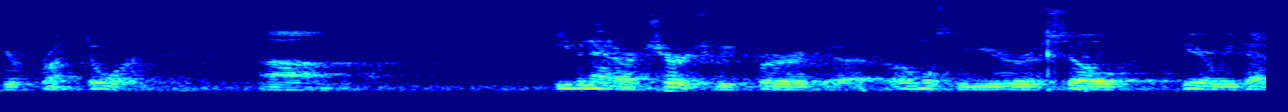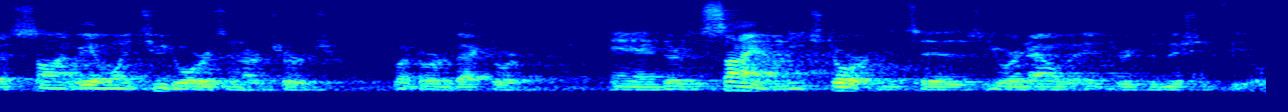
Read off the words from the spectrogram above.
your front door. Um, even at our church, we for uh, almost a year or so here, we've had a sign. We have only two doors in our church, front door and back door, and there's a sign on each door that says, "You are now entering the mission field."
